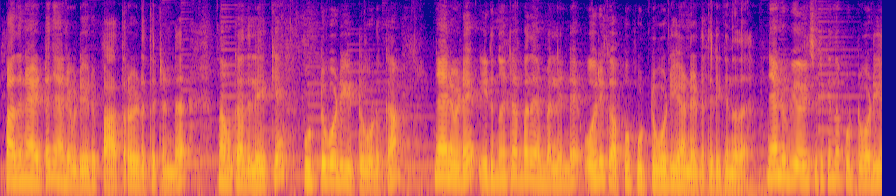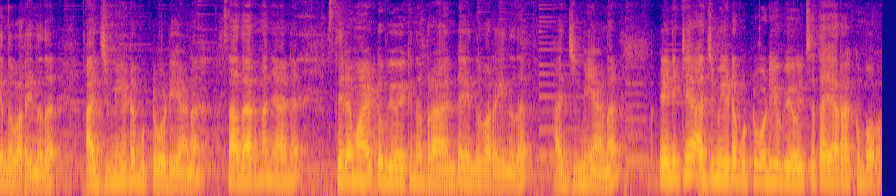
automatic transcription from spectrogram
അപ്പോൾ അതിനായിട്ട് ഞാനിവിടെ ഒരു പാത്രം എടുത്തിട്ടുണ്ട്. നമുക്കതിലേക്ക് പുട്ടുപൊടി ഇട്ട് കൊടുക്കാം. ഞാനിവിടെ ഇരുന്നൂറ്റമ്പത് എം എല്ലിന്റെ ഒരു കപ്പ് പുട്ടുപൊടിയാണ് എടുത്തിരിക്കുന്നത്. ഞാൻ ഉപയോഗിച്ചിരിക്കുന്ന പുട്ടുപൊടി എന്ന് പറയുന്നത് അജ്മിയുടെ പുട്ടുപൊടിയാണ്. സാധാരണ ഞാൻ സ്ഥിരമായിട്ട് ഉപയോഗിക്കുന്ന ബ്രാൻഡ് എന്ന് പറയുന്നത് അജ്മിയാണ്. എനിക്ക് അജ്മിയുടെ പുട്ടുപൊടി ഉപയോഗിച്ച് തയ്യാറാക്കുമ്പോൾ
